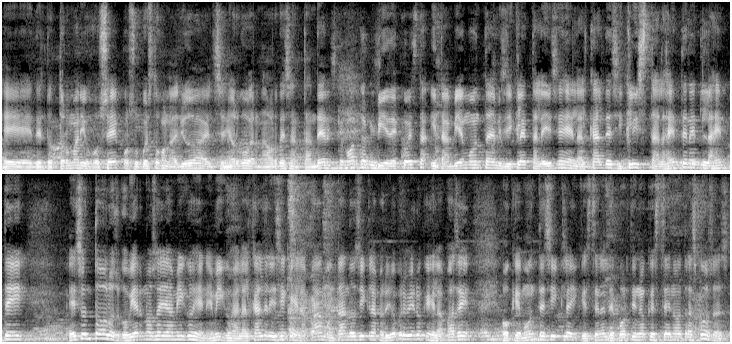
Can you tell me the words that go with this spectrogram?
eh, del doctor Mario José, por supuesto con la ayuda del señor gobernador de Santander, Pidecuesta y también monta en bicicleta, le dice el alcalde ciclista, la gente, la gente eso en todos los gobiernos hay amigos y enemigos. Al alcalde le dicen que se la pasa montando cicla, pero yo prefiero que se la pase o que monte cicla y que esté en el deporte y no que esté en otras cosas.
